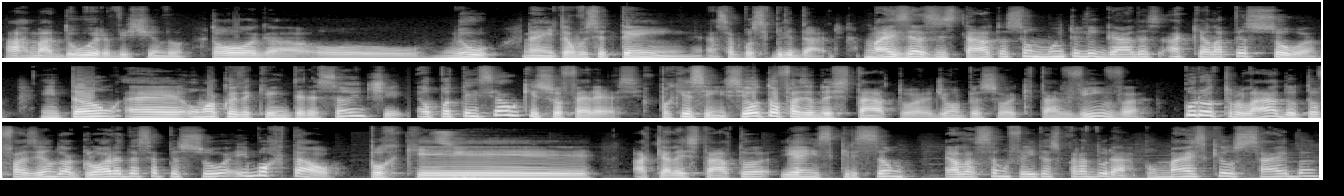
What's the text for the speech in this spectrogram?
armadura, vestindo toga ou nu, né? Então você tem essa possibilidade. Mas as estátuas são muito ligadas àquela pessoa. Então, é, uma coisa que é interessante é o potencial que isso oferece. Porque, assim, se eu estou fazendo a estátua de uma pessoa que está viva, por outro lado, eu estou fazendo a glória dessa pessoa imortal. Porque Sim. Aquela estátua e a inscrição, elas são feitas para durar. Por mais que eu saiba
